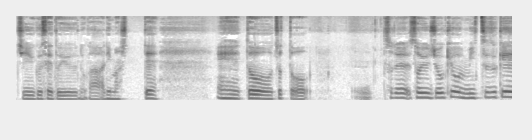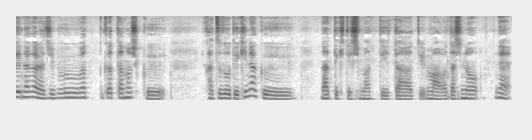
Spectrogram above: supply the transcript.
ジ癖というのがありましてえっ、とちょっとそれそういう状況を見続けながら自分はが楽しく活動できなくなってきてしまっていたという、まあ、私の、ね、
